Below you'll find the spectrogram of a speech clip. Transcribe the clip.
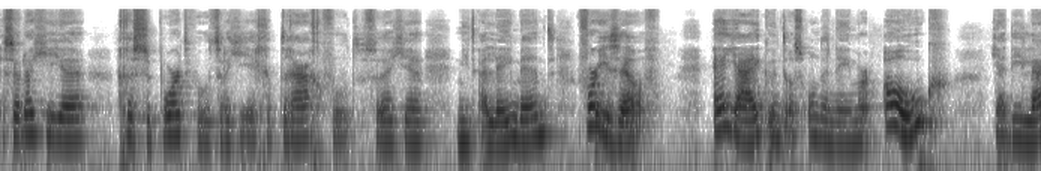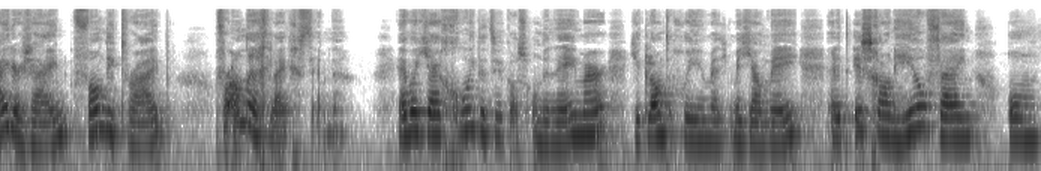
Zodat je je gesupport voelt, zodat je je gedragen voelt, zodat je niet alleen bent voor jezelf. En jij kunt als ondernemer ook ja, die leider zijn van die tribe voor andere gelijkgestemden. He, want jij groeit natuurlijk als ondernemer, je klanten groeien met, met jou mee. En het is gewoon heel fijn om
